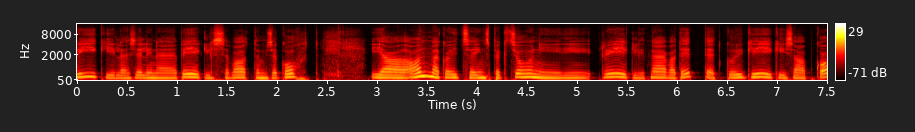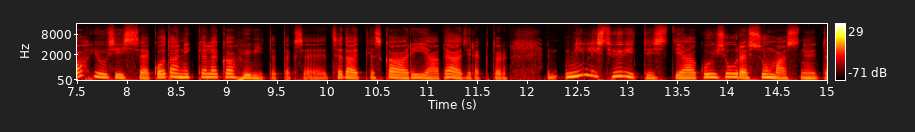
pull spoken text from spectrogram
riigile selline peeglisse vaatamise koht ja Andmekaitse Inspektsiooni reeglid näevad ette, et kui keegi saab kahju, siis kodanikele ka hüvitatakse, et seda ütles ka Riia peadirektor. millist hüvitist ja kui suures summas nüüd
